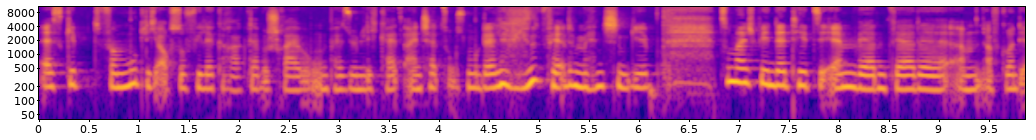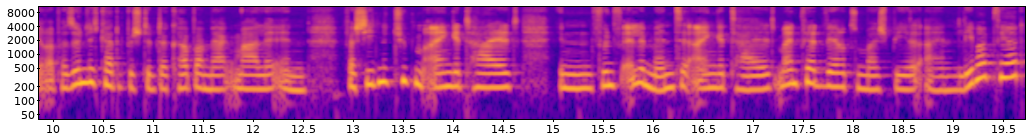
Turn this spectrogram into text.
Es gibt vermutlich auch so viele Charakterbeschreibungen Persönlichkeitseinschätzungsmodelle, wie es Pferdemenschen gibt. Zum Beispiel in der TCM werden Pferde ähm, aufgrund ihrer Persönlichkeit und bestimmter Körpermerkmale in verschiedene Typen eingeteilt, in fünf Elemente eingeteilt. Mein Pferd wäre zum Beispiel ein Leberpferd.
